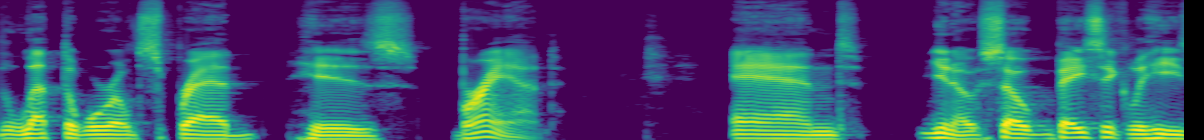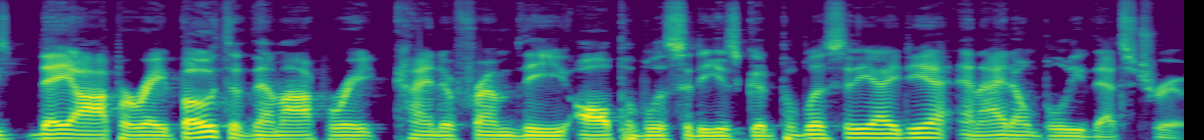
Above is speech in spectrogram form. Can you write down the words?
let the world spread his brand. And you know, so basically he's they operate both of them operate kind of from the all publicity is good publicity idea and I don't believe that's true.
